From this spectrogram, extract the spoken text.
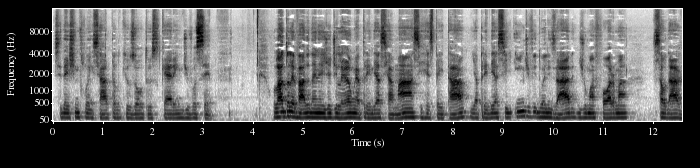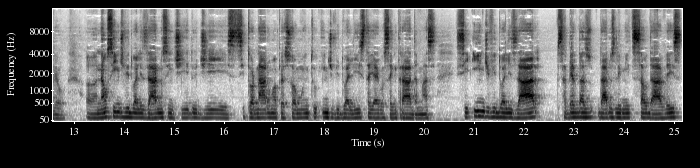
se deixa influenciar pelo que os outros querem de você. O lado elevado da energia de leão é aprender a se amar, se respeitar e aprender a se individualizar de uma forma saudável. Uh, não se individualizar no sentido de se tornar uma pessoa muito individualista e egocentrada, mas se individualizar, saber das, dar os limites saudáveis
